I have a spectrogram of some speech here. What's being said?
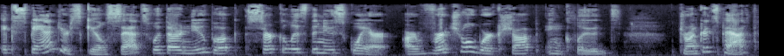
Expand your skill sets with our new book, Circle is the New Square. Our virtual workshop includes Drunkard's Path,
